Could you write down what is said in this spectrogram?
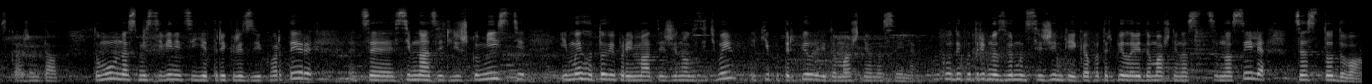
скажімо так. Тому в нас в місті Вінниці є три кризові квартири, це 17 ліжкомісць, і ми готові приймати жінок з дітьми, які потерпіли від домашнього насилля. Куди потрібно звернутися жінки, яка потерпіла від домашнього насилля, це 102.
